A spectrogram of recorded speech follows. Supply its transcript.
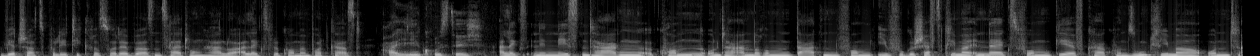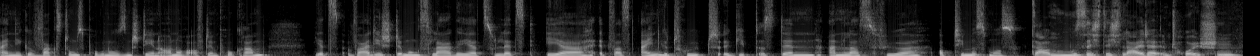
Wirtschaftspolitikressort der Börsenzeitung. Hallo Alex, willkommen im Podcast. Hi, grüß dich. Alex, in den nächsten Tagen kommen unter anderem Daten vom IFO Geschäftsklimaindex, vom GfK Konsumklima und einige Wachstumsprognosen stehen auch noch auf dem Programm. Jetzt war die Stimmungslage ja zuletzt eher etwas eingetrübt. Gibt es denn Anlass für Optimismus? Da muss ich dich leider enttäuschen,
